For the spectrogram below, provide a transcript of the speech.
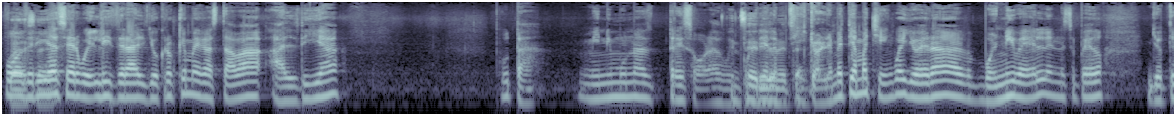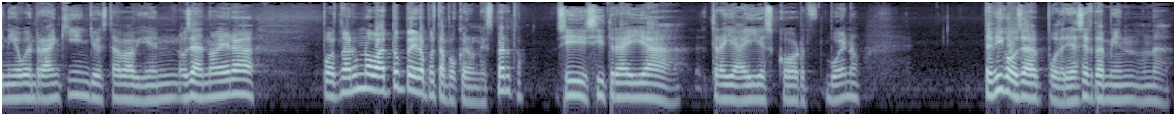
Podría ser. güey, literal. Yo creo que me gastaba al día. Puta. Mínimo unas tres horas, güey. Yo le metía machín, güey. Yo era buen nivel en ese pedo. Yo tenía buen ranking, yo estaba bien. O sea, no era. Pues no era un novato, pero pues tampoco era un experto. Sí, sí traía, traía ahí score bueno. Te digo, o sea, podría ser también una,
